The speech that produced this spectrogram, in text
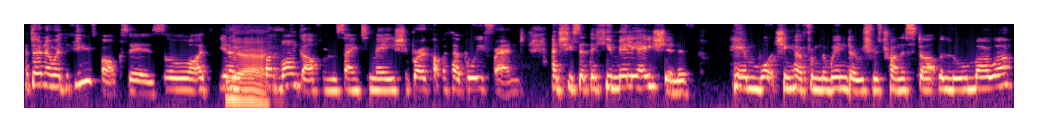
I don't know where the fuse box is, or you know, Yeah. like one girlfriend was saying to me, she broke up with her boyfriend, and she said the humiliation of him watching her from the window. She was trying to start the lawnmower,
